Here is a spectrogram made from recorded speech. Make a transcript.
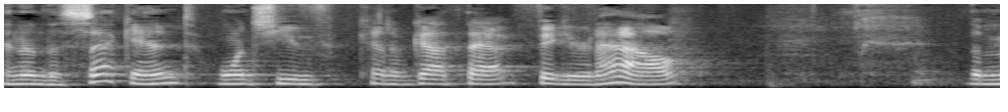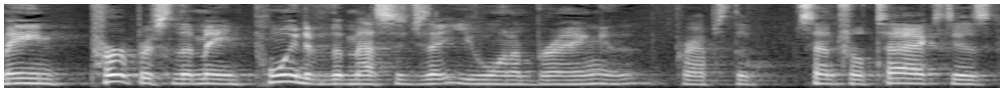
And then the second, once you've kind of got that figured out, the main purpose, the main point of the message that you want to bring, perhaps the central text, is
